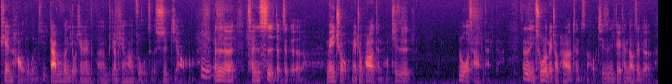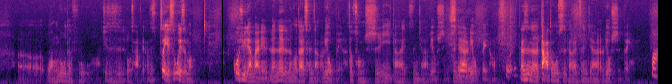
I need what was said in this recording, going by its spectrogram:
偏好的问题，大部分有钱人可能比较偏好做这个市郊哈，嗯，但是呢，城市的这个 metro metropolitan 哈，其实落差不太大。但是你出了 metropolitan 之后，其实你可以看到这个呃网络的服务其实是落差非常，这也是为什么过去两百年人类的人口大概成长了六倍了，就从十亿大概增加了六十亿，增加了六倍哈。是，但是呢，大都市大概增加了六十倍。哇！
